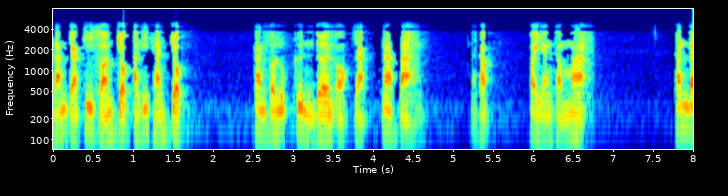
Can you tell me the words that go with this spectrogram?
หลังจากที่สอนจบอธิษฐานจบ ท่านก็ลุกขึ้นเดินออกจากหน้าต่างนะครับ ไปยังธรรมาสทันใด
